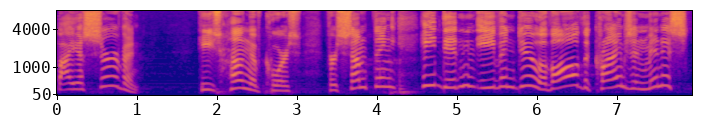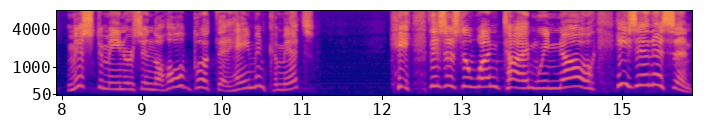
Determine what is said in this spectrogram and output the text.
by a servant. He's hung, of course, for something he didn't even do. Of all the crimes and misdemeanors in the whole book that Haman commits, he, this is the one time we know he's innocent.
